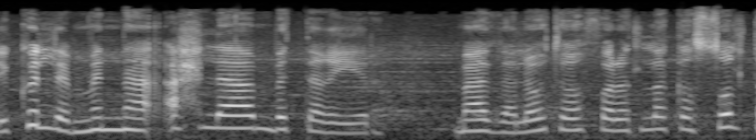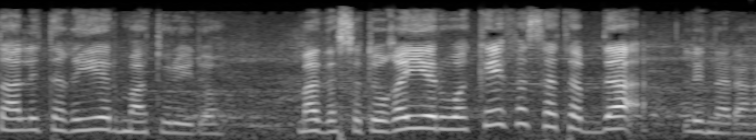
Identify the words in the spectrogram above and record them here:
لكل منا أحلام بالتغيير. ماذا لو توفرت لك السلطة لتغيير ما تريده؟ ماذا ستغير وكيف ستبدأ؟ لنرى.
